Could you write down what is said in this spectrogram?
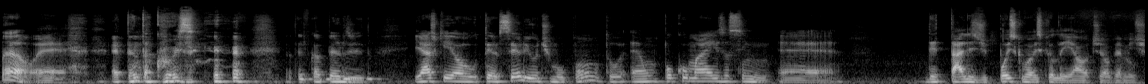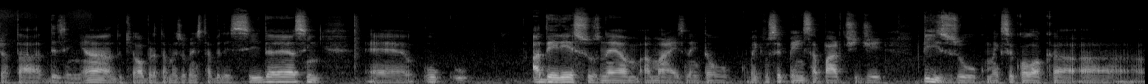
Não, é, é tanta coisa, até ficar perdido. E acho que o terceiro e último ponto é um pouco mais assim, é, detalhes depois que uma vez que o layout obviamente já está desenhado, que a obra está mais ou menos estabelecida, é assim, é, o, o- adereços né, a, a mais, né? Então, como é que você pensa a parte de piso, como é que você coloca a,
